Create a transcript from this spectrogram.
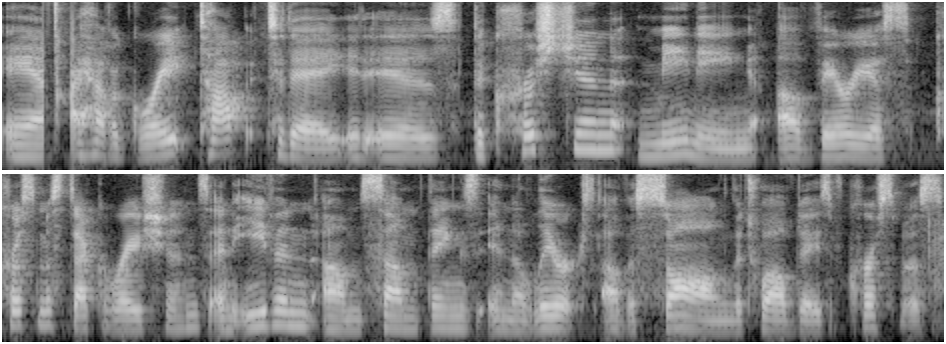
And I have a great topic today. It is the Christian meaning of various Christmas decorations and even um, some things in the lyrics of a song, The 12 Days of Christmas.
